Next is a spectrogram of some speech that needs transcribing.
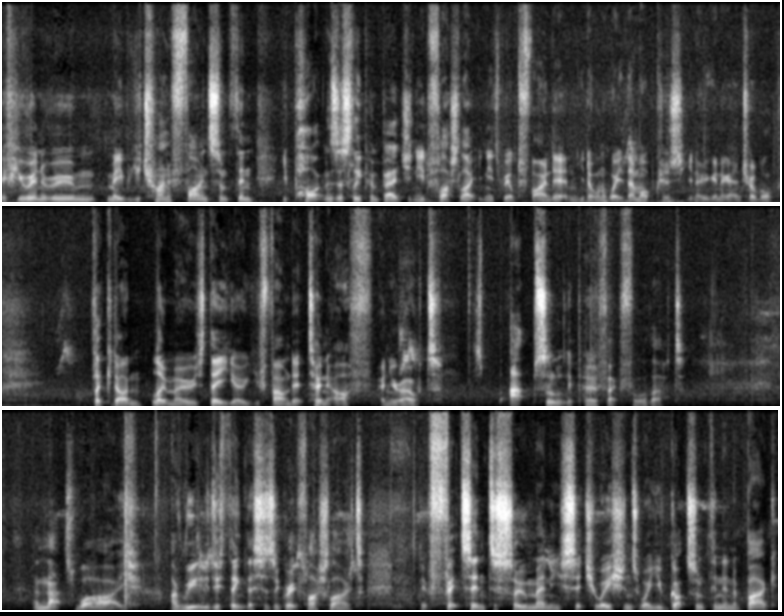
If you're in a room maybe you're trying to find something your partner's asleep in bed you need a flashlight you need to be able to find it and you don't want to wake them up because you know you're going to get in trouble. Flick it on low modes there you go you found it turn it off and you're out. It's absolutely perfect for that. And that's why I really do think this is a great flashlight it fits into so many situations where you've got something in a bag,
